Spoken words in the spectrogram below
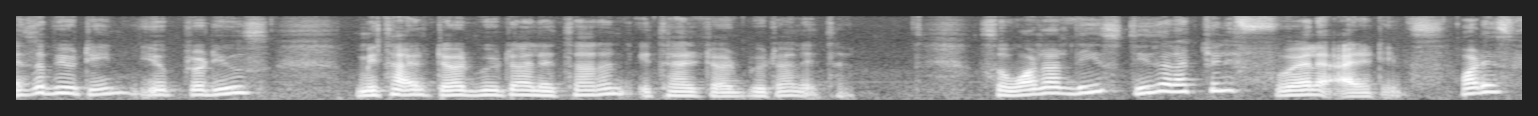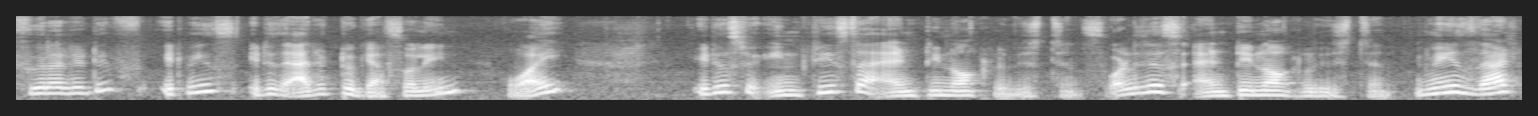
isobutene you produce methyl tert-butyl ether and ethyl tert-butyl ether. So, what are these? These are actually fuel additives. What is fuel additive? It means it is added to gasoline. Why? It is to increase the anti-knock resistance. What is this anti-knock resistance? It means that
